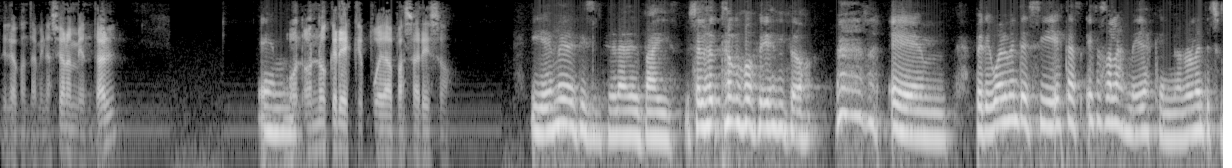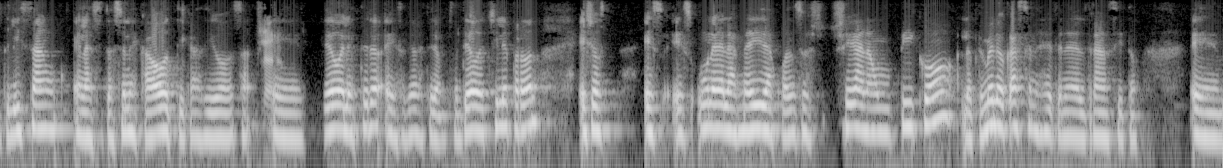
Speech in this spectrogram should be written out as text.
de, la contaminación ambiental. Em. ¿O no crees que pueda pasar eso? Y es medio difícil frenar el país, ya lo estamos viendo. Em, pero igualmente sí, estas, estas son las medidas que normalmente se utilizan en las situaciones caóticas, digo, eh, Santiago, del Estero, eh, Santiago, de Chile, perdón, ellos es, es una de las medidas cuando llegan a un pico, lo primero que hacen es detener el tránsito. Em,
